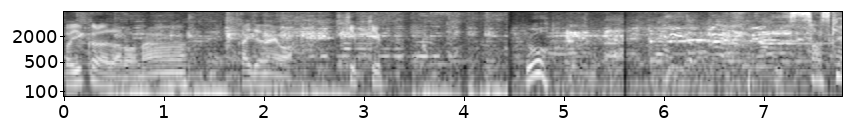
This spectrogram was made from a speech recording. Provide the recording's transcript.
これいくらだろうな。書いてないわ。キープキープ。おサスケ。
